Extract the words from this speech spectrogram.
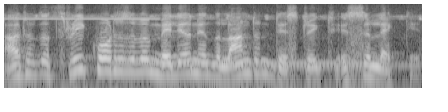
out of the three quarters of a million in the London district is selected.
